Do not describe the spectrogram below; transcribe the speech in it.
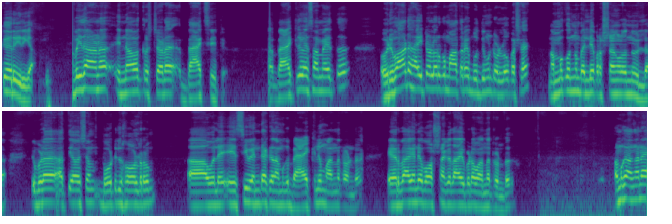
കയറിയിരിക്കാം അപ്പോൾ ഇതാണ് ഇന്നോവ ക്രിസ്റ്റയുടെ ബാക്ക് സീറ്റ് ബാക്കിൽ വരുന്ന സമയത്ത് ഒരുപാട് ഹൈറ്റ് ഉള്ളവർക്ക് മാത്രമേ ബുദ്ധിമുട്ടുള്ളൂ. പക്ഷേ നമുക്കൊന്നും വലിയ പ്രശ്നങ്ങളൊന്നുമില്ല. ഇവിടെ അത്യാവശ്യം ബോട്ടിൽ ഹോൾഡറും അതുപോലെ എ സി വെന്റൊക്കെ നമുക്ക് ബാക്കിലും വന്നിട്ടുണ്ട്. എയർ ബാഗിന്റെ പോർഷനൊക്കെ ഇതാ ഇവിടെ വന്നിട്ടുണ്ട്. നമുക്ക് അങ്ങനെ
